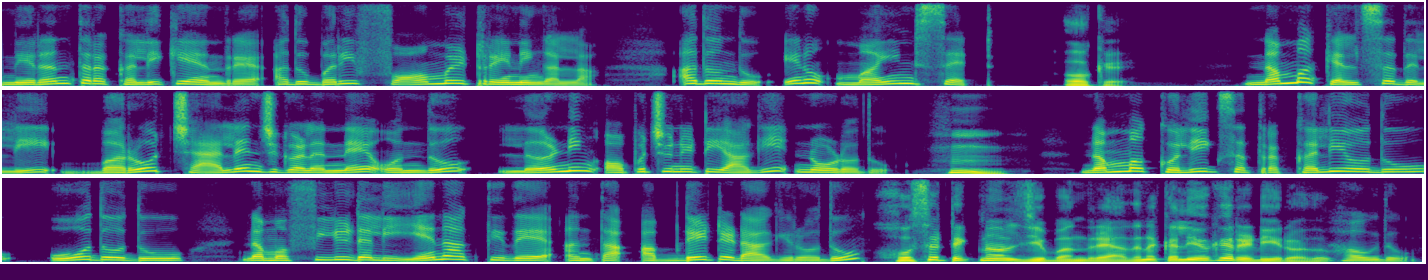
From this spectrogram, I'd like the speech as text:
ನಿರಂತರ ಕಲಿಕೆ ಅಂದ್ರೆ ಅದು ಬರೀ ಫಾರ್ಮಲ್ ಟ್ರೈನಿಂಗ್ ಅಲ್ಲ. ಅದೊಂದು ಏನು ಮೈಂಡ್ ಸೆಟ್ ಓಕೆ. ನಮ್ಮ ಕೆಲ್ಸದಲ್ಲಿ ಬರೋ ಚಾಲೆಂಜ್ಗಳನ್ನೇ ಒಂದು ಲರ್ನಿಂಗ್ ಆಪರ್ಚುನಿಟಿ ಆಗಿ ನೋಡೋದು. ಹ್ಮ್. ನಮ್ಮ ಕೊಲೀಗ್ಸ್ ಹತ್ರ ಕಲಿಯೋದು ಓದೋದು ನಮ್ಮ ಫೀಲ್ಡಲ್ಲಿ ಏನಾಗ್ತಿದೆ ಅಂತ ಅಪ್ಡೇಟೆಡ್ ಆಗಿರೋದು? ಹೊಸ ಟೆಕ್ನಾಲಜಿ ಬಂದ್ರೆ ಅದನ್ನ ಕಲಿಯೋಕೆ ರೆಡಿ ಇರೋದು. ಹೌದು.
